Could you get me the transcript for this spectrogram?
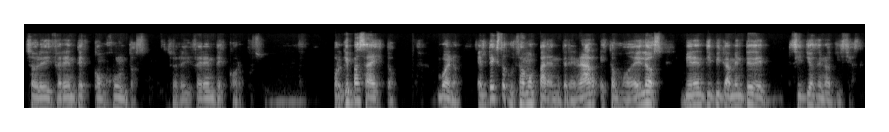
sobre diferentes conjuntos, sobre diferentes corpus. ¿Por qué pasa esto? Bueno, el texto que usamos para entrenar estos modelos vienen típicamente de sitios de noticias.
